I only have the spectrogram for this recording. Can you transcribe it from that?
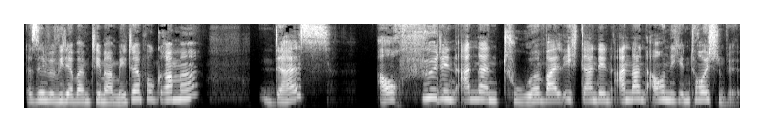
da sind wir wieder beim Thema Metaprogramme, das auch für den anderen tue, weil ich dann den anderen auch nicht enttäuschen will.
